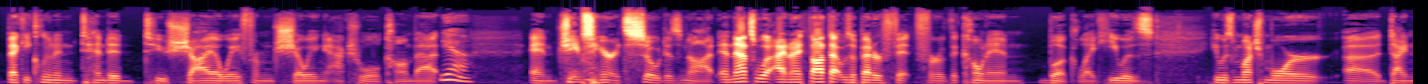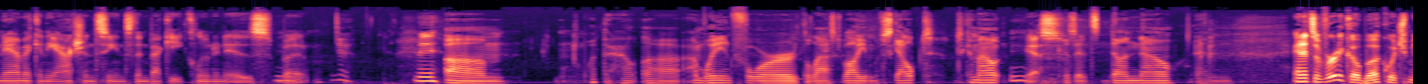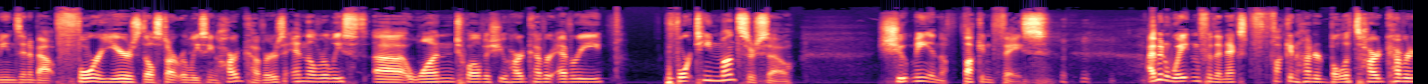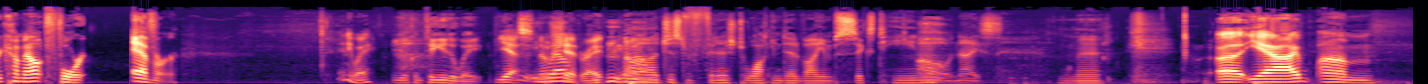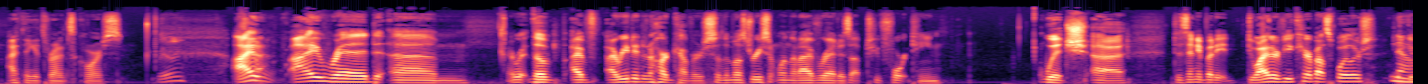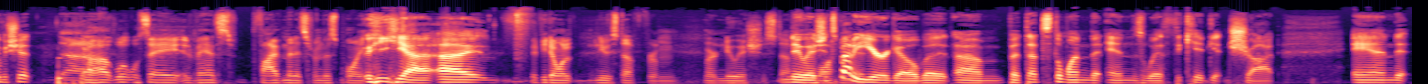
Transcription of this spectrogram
Becky Cloonan tended to shy away from showing actual combat. Yeah. And James Harren so does not. And that's what and I thought that was a better fit for the Conan book. Like he was he was much more uh, dynamic in the action scenes than Becky Cloonan is. But yeah. Um, what the hell? Uh, I'm waiting for the last volume of Scalped to come out Yes. because it's done now, and And it's a Vertigo book, which means in about four years they'll start releasing hardcovers, and they'll release uh, one 12 issue hardcover every 14 months or so. Shoot me in the fucking face. I've been waiting for the next fucking 100 Bullets hardcover to come out forever. Anyway, You'll continue to wait. yes, no Well- shit, right? uh, just finished Walking Dead volume 16. Oh, nice. meh. Uh, yeah, I um. I think it's run its course. Really? I Yeah. I read um I read the I've I read it in hardcovers. So the most recent one that I've read is up to fourteen. Which uh, does anybody? Do either of you care about spoilers? Do you No. give a shit. Uh, we'll, we'll say advance five minutes from this point yeah, uh, if you don't want new stuff from or newish stuff. from newish. It's Walking about a Dead. year ago, but um, but that's the one that ends with the kid getting shot, and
